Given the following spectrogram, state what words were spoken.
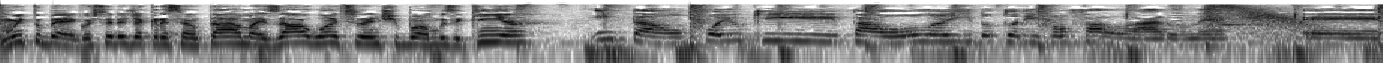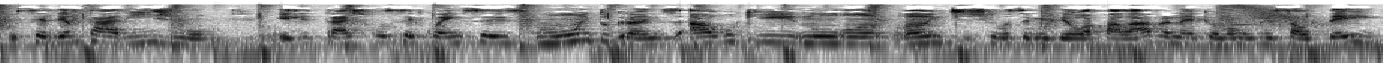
Muito bem, gostaria de acrescentar mais algo antes da gente ir uma musiquinha? Então, foi o que Paola e Dr. Ivan falaram, né? É, o sedentarismo ele traz consequências muito grandes. Algo que no, antes que você me deu a palavra, né, que eu não ressaltei,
